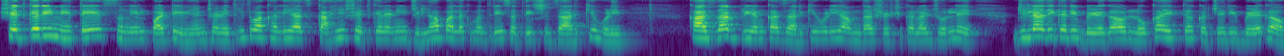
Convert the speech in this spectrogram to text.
शेतकरी नेते सुनील पाटील यांच्या नेतृत्वाखाली आज काही शेतकऱ्यांनी जिल्हा पालकमंत्री सतीश जारकीहोळी खासदार प्रियंका जारकीहोळी आमदार शशिकला जोल्ले जिल्हाधिकारी बेळगाव लोकायुक्त कचेरी बेळगाव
